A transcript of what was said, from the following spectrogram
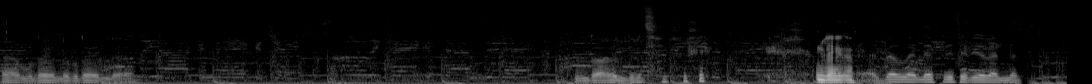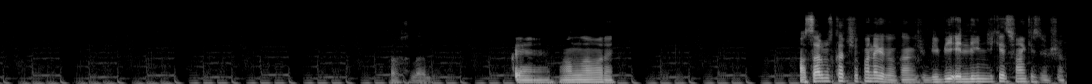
Ha, bu da öldü, bu da öldü. Bunu da öldürdü. Güzel güzel. Adamlar nefret ediyor benden. Ah lan. Ee, vallahi var ya. Hasarımız kaç çok merak ediyorum kanka. Bir, bir 50. kez falan kesiyorum şu an.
